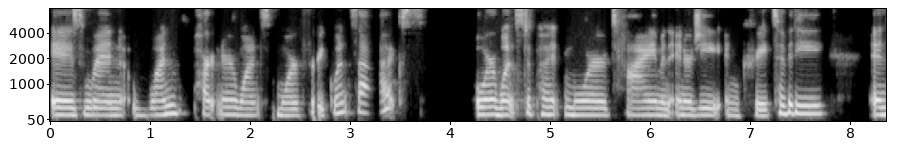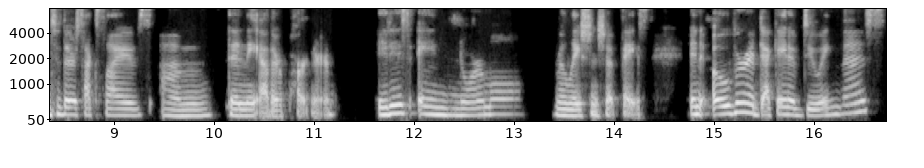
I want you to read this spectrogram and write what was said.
is when one partner wants more frequent sex or wants to put more time and energy and creativity into their sex lives um, than the other partner. It is a normal relationship phase. In over a decade of doing this,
